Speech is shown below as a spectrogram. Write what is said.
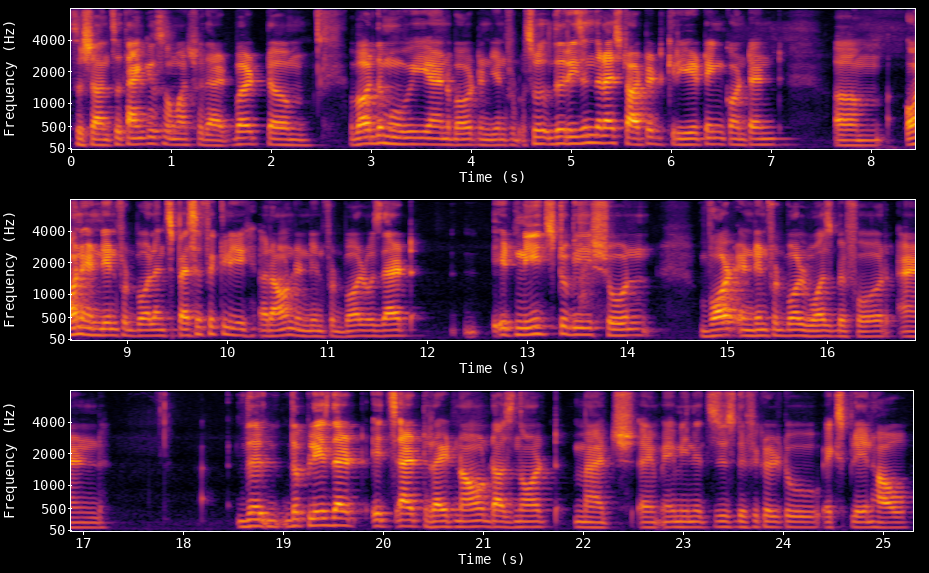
Sushant. So thank you so much for that. But um, about the movie and about Indian football. So the reason that I started creating content um, on Indian football and specifically around Indian football was that it needs to be shown what Indian football was before and the the place that it's at right now does not match. I, I mean, it's just difficult to explain how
